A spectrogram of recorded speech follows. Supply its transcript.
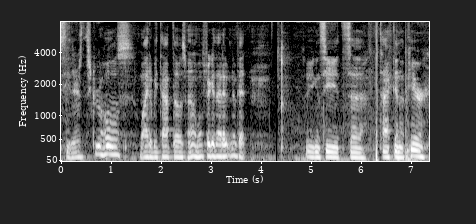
See, there's the screw holes. Why did we tap those? Well, we'll figure that out in a bit. So you can see it's uh, tacked in up here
